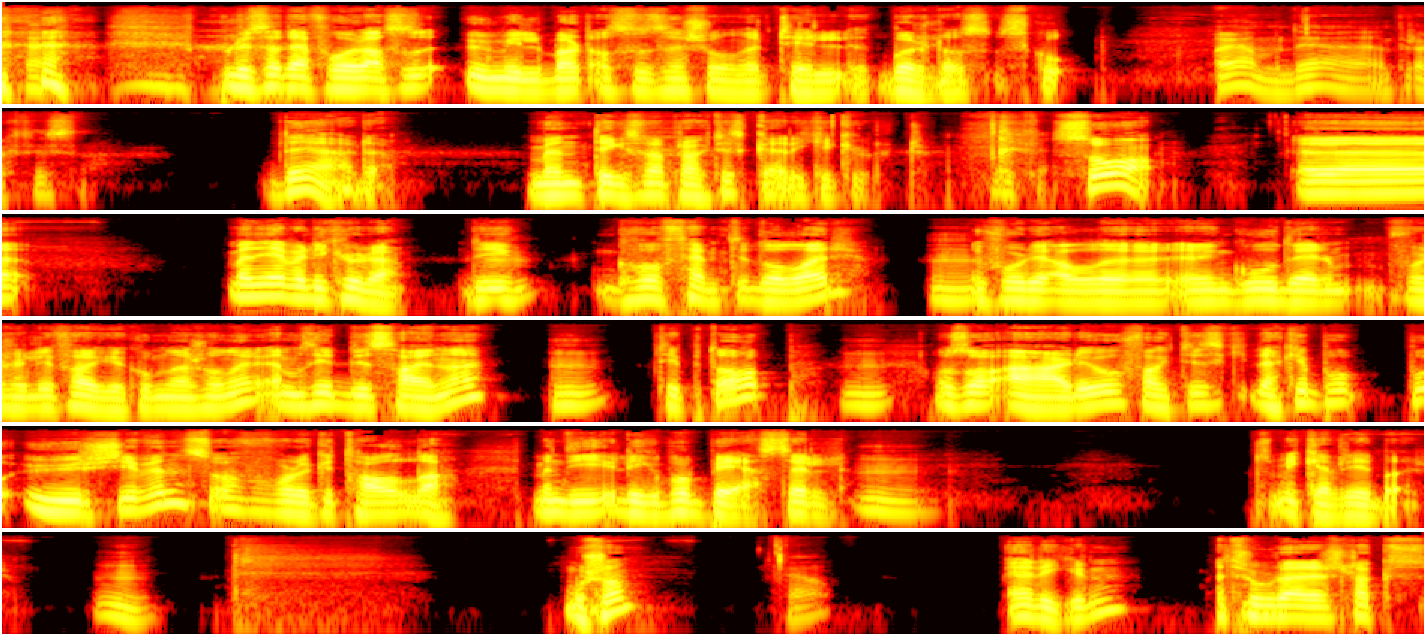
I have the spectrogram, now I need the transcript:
Pluss at jeg får altså umiddelbart assosiasjoner til borrelåssko. Å ja, men det er praktisk. da. Det er det. Men ting som er praktisk, er ikke kult. Okay. Så eh, Men de er veldig kule. De mm. går 50 dollar. Mm. Du får de alle, eller en god del forskjellige fargekombinasjoner. Jeg må si designet. Mm. Tipp det opp. Mm. Og så er det jo faktisk Det er ikke på, på urskiven, så får du ikke tall, da. Men de ligger på B-cell, som ikke er vridbar. Mm. Morsom. Ja. Jeg liker den. Jeg tror det er et slags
